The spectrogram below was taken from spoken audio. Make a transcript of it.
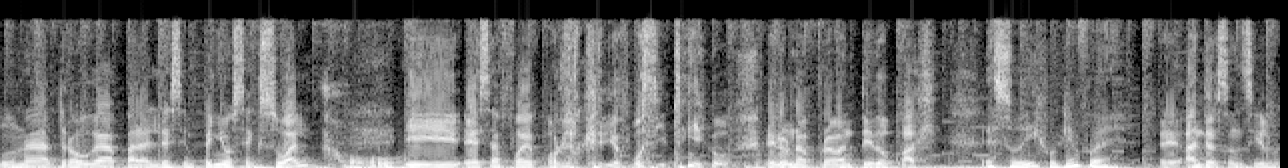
una droga para el desempeño sexual. Oh. Y esa fue por lo que dio positivo en una prueba antidopaje. Eso dijo, ¿quién fue? Eh, Anderson Silva.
